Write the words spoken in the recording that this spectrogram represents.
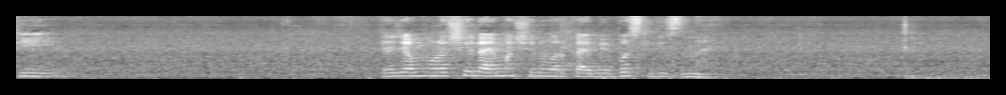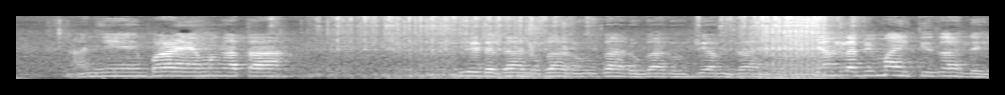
ती. त्याच्यामुळं शिलाई मशीनवर काय मी बसलीच नाही. आणि बाया मग आता येडं घालू घालू घालू घालू जॅम झाले. त्यांना बी माहिती झालंय.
